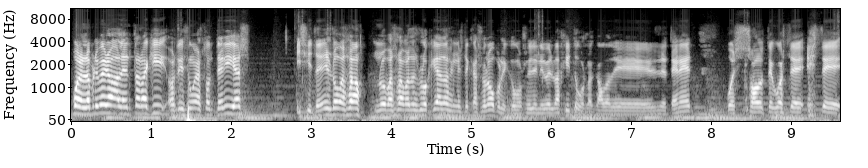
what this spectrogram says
Bueno, lo primero al entrar aquí os dice unas tonterías. Y si tenéis nuevas nuevas armas desbloqueadas, en este caso no, porque como soy de nivel bajito, pues lo acabo de, de tener, pues solo tengo este, este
